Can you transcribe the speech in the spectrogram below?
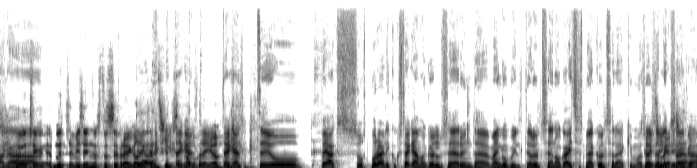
aga mõtle, mõtle, mis ennustus see praegu oleks, et Chiefs on tegelikult, play-off. tegelikult ju peaks suht murelikuks tegema küll see ründe mängupilt ei ole üldse, no kaitsest me ei hakka üldse rääkima, see selleks, aga,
